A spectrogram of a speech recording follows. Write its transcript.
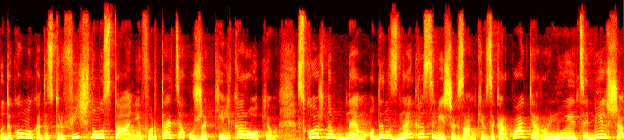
У такому катастрофічному стані фортеця уже кілька років. З кожним днем один з найкрасивіших замків Закарпаття руйнується більше.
